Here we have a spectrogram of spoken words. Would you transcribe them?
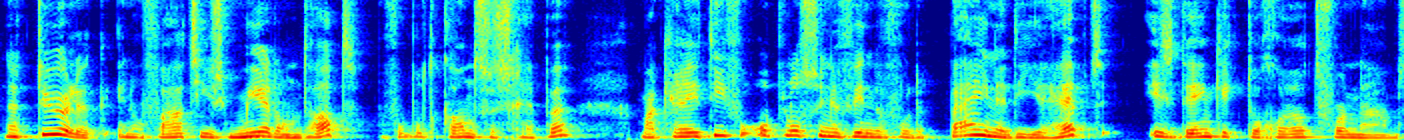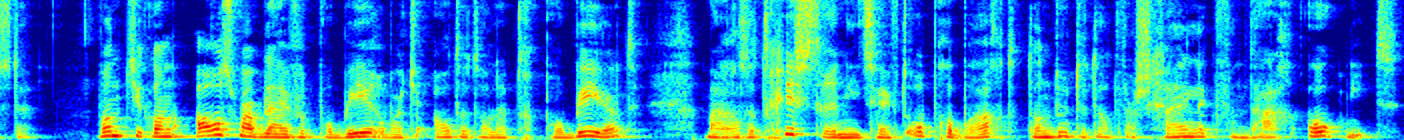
Natuurlijk, innovatie is meer dan dat, bijvoorbeeld kansen scheppen, maar creatieve oplossingen vinden voor de pijnen die je hebt is denk ik toch wel het voornaamste. Want je kan alsmaar blijven proberen wat je altijd al hebt geprobeerd, maar als het gisteren niets heeft opgebracht, dan doet het dat waarschijnlijk vandaag ook niet.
